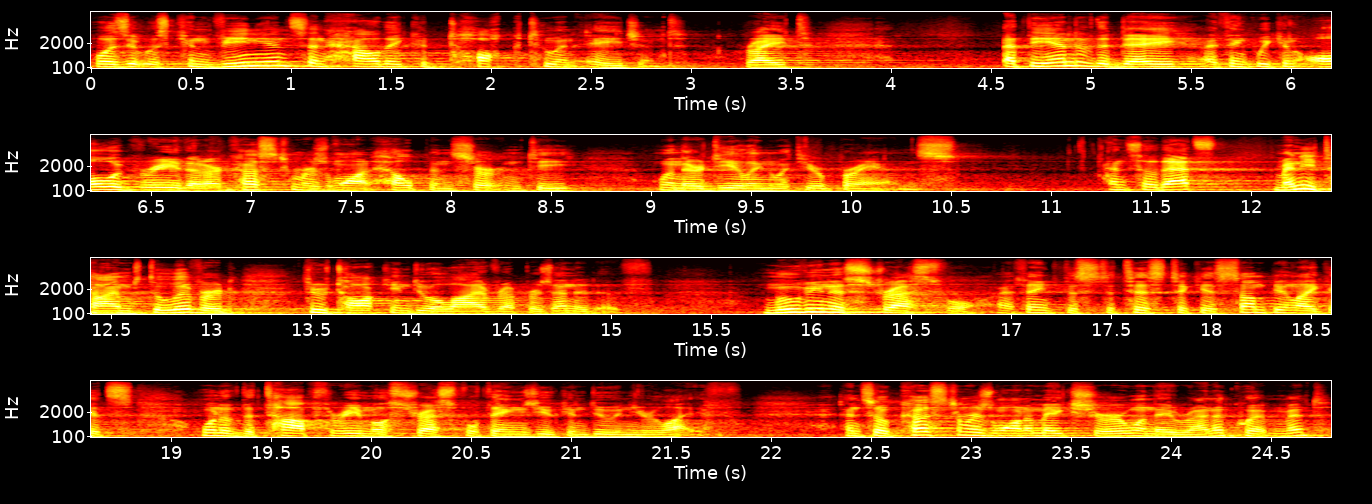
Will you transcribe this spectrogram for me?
was it was convenience and how they could talk to an agent, right? At the end of the day, I think we can all agree that our customers want help and certainty when they're dealing with your brands. And so that's many times delivered through talking to a live representative. Moving is stressful. I think the statistic is something like it's one of the top three most stressful things you can do in your life. And so customers want to make sure when they rent equipment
